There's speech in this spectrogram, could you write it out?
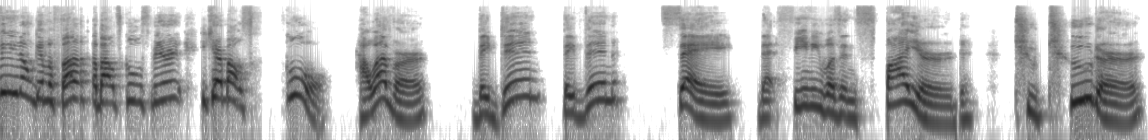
Feeny don't give a fuck about school spirit. He care about school. However, they did they then say that Feeny was inspired to tutor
